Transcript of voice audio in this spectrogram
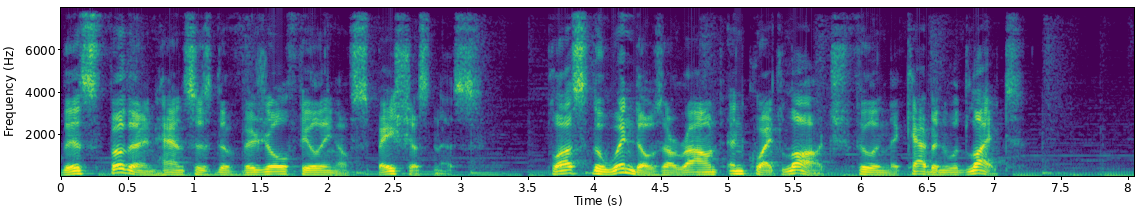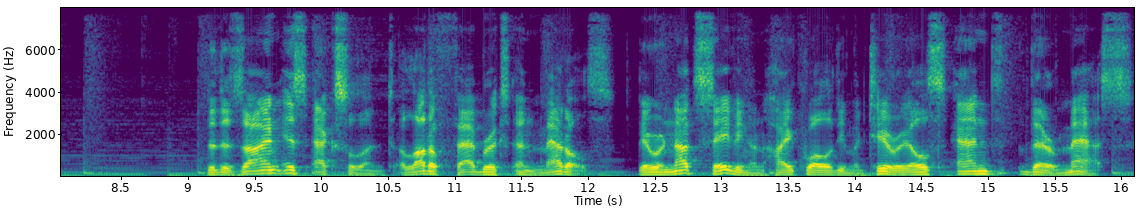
This further enhances the visual feeling of spaciousness. Plus, the windows are round and quite large, filling the cabin with light. The design is excellent, a lot of fabrics and metals. They were not saving on high quality materials and their mass.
